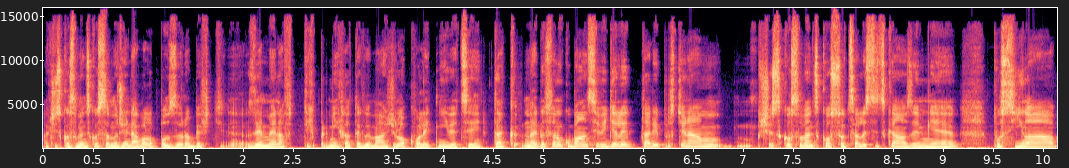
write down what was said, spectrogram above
a Československo samozřejmě dávalo pozor, aby v tě, zejména v těch prvních letech vyváželo kvalitní věci. Tak na jednu stranu Kubánci viděli, tady prostě nám Československo socialistická země posílá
